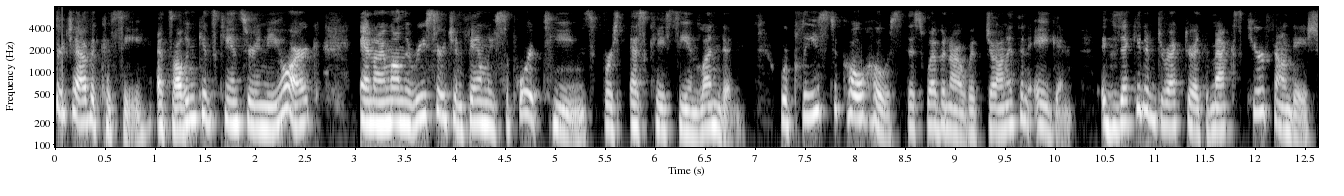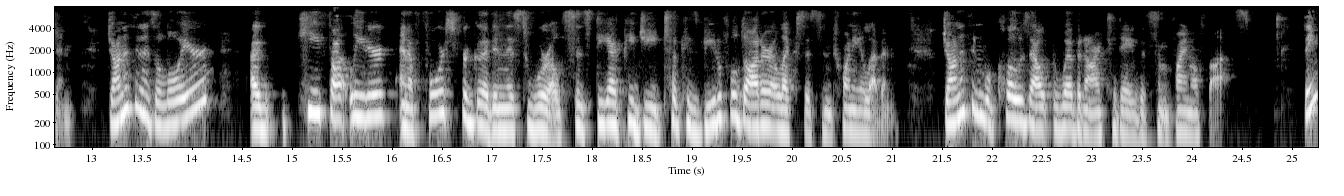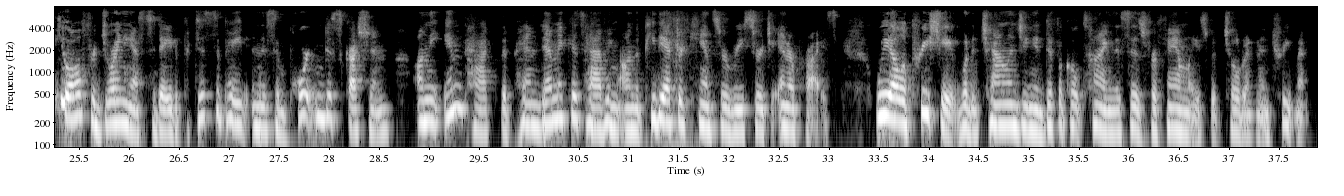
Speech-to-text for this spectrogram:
research advocacy at Solving Kids Cancer in New York, and I'm on the research and family support teams for SKC in London. We're pleased to co-host this webinar with Jonathan Agran, Executive Director at the Max Cure Foundation. Jonathan is a lawyer, a key thought leader, and a force for good in this world since DIPG took his beautiful daughter Alexis in 2011. Jonathan will close out the webinar today with some final thoughts. Thank you all for joining us today to participate in this important discussion on the impact the pandemic is having on the pediatric cancer research enterprise. We all appreciate what a challenging and difficult time this is for families with children in treatment.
